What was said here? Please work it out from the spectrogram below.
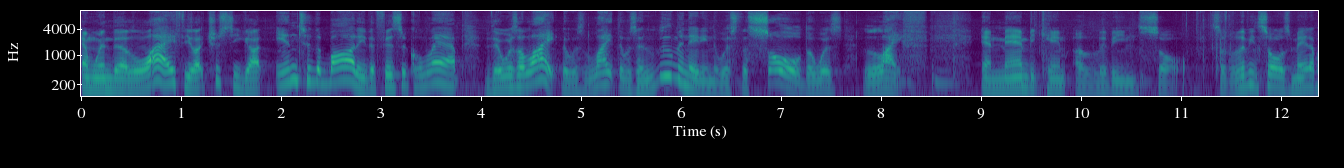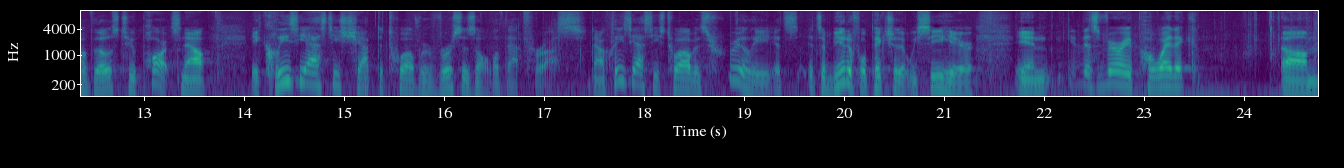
And when the life, the electricity got into the body, the physical lamp, there was a light. There was light that was illuminating. There was the soul. There was life. And man became a living soul. So the living soul is made up of those two parts. Now, Ecclesiastes chapter 12 reverses all of that for us. Now, Ecclesiastes 12 is really, it's, it's a beautiful picture that we see here in this very poetic um,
